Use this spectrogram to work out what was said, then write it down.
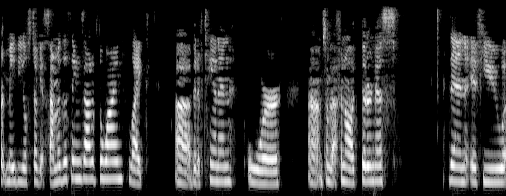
but maybe you'll still get some of the things out of the wine, like uh, a bit of tannin or um, some of that phenolic bitterness. Then if you,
